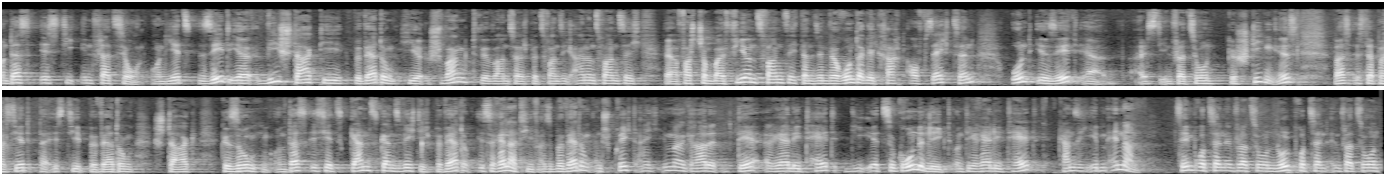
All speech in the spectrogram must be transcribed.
und das ist die Inflation. Und jetzt seht ihr, wie stark die Bewertung hier schwankt. Wir waren zum Beispiel 2021 ja, fast schon bei 24, dann sind wir runtergekracht auf 16 und ihr seht, ja, als die Inflation gestiegen ist, was ist da passiert? Da ist die Bewertung stark gesunken. Und das ist jetzt ganz, ganz wichtig. Bewertung ist relativ. Also Bewertung entspricht eigentlich immer gerade der Realität, die ihr zugrunde liegt. Und die Realität kann sich eben ändern. 10% Inflation, 0% Inflation,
